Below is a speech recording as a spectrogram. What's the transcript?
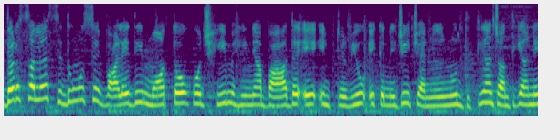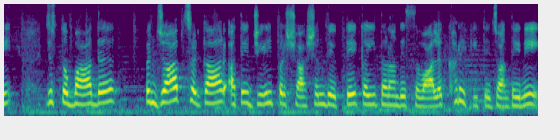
ਦਰਅਸਲ, ਸਿੱਧੂ ਮੂਸੇਵਾਲੇ ਦੀ ਮੌਤ ਤੋਂ ਕੁਝ ਹੀ ਮਹੀਨਿਆਂ ਬਾਅਦ ਇਹ ਇੰਟਰਵਿਊ ਇੱਕ ਨਿੱਜੀ ਚੈਨਲ ਨੂੰ ਦਿੱਤੀਆਂ ਜਾਂਦੀਆਂ ਨੇ, ਜਿਸ ਤੋਂ ਬਾਅਦ ਪੰਜਾਬ ਸਰਕਾਰ ਅਤੇ ਜੇਲ੍ਹ ਪ੍ਰਸ਼ਾਸਨ ਦੇ ਉੱਤੇ ਕਈ ਤਰ੍ਹਾਂ ਦੇ ਸਵਾਲ ਖੜੇ ਕੀਤੇ ਜਾਂਦੇ ਨੇ।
